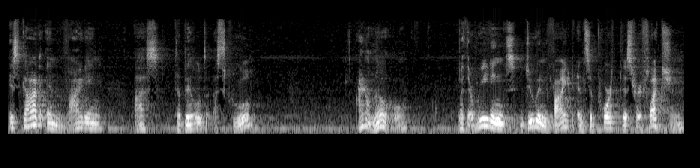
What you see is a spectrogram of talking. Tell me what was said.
Is God inviting us to build a school? I don't know, but the readings do invite and support this reflection.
